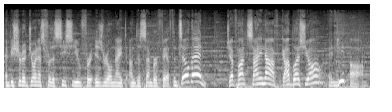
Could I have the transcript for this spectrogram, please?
And be sure to join us for the CCU for Israel night on December 5th. Until then, Jeff Hunt signing off. God bless you all and yeehaw.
